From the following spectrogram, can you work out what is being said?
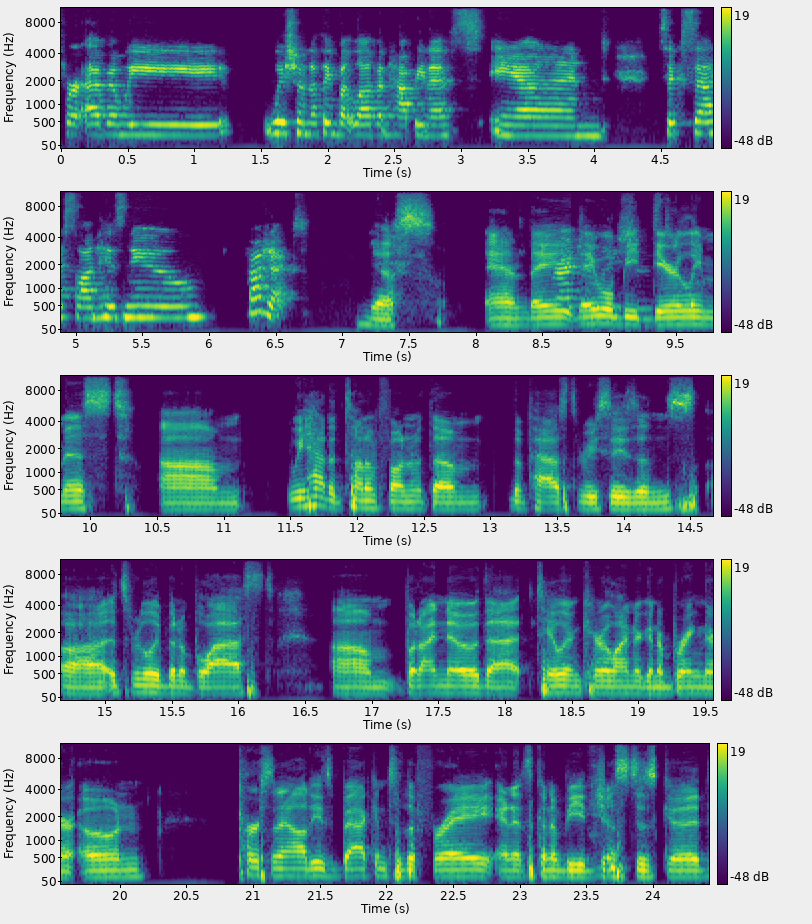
for Evan. We wish him nothing but love and happiness and success on his new projects. Yes, and they they will be dearly missed. Um, we had a ton of fun with them the past three seasons. Uh, it's really been a blast. Um, but I know that Taylor and Caroline are going to bring their own personalities back into the fray, and it's going to be just as good.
